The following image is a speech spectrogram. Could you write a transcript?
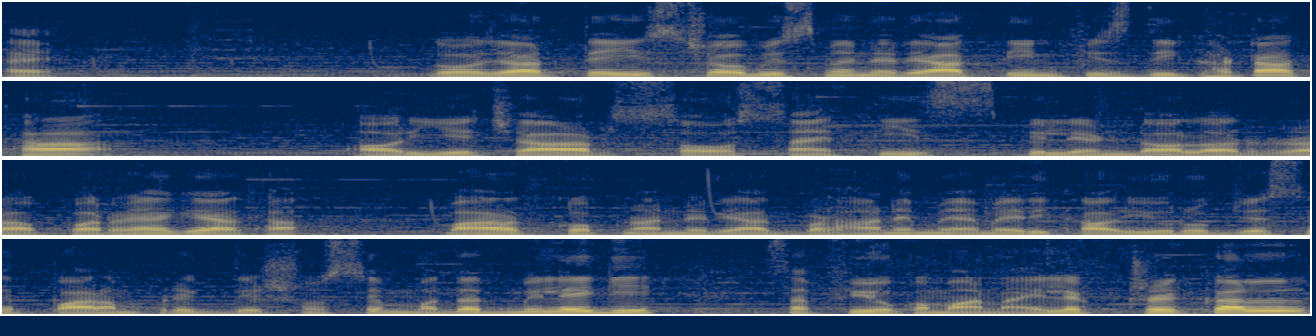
है। 2023-24 में निर्यात तीन फ़ीसदी घटा था और ये चार सौ सैंतीस बिलियन डॉलर पर रह गया था। भारत को अपना निर्यात बढ़ाने में अमेरिका और यूरोप जैसे पारंपरिक देशों से मदद मिलेगी, सफियों का माना। इलेक्ट्रिकल,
